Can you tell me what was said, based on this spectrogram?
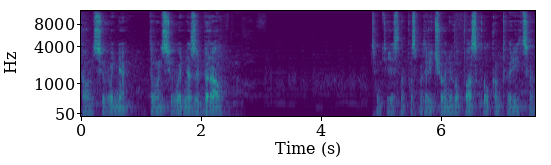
Да он сегодня, да он сегодня забирал. Интересно посмотреть, что у него по осколкам творится.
